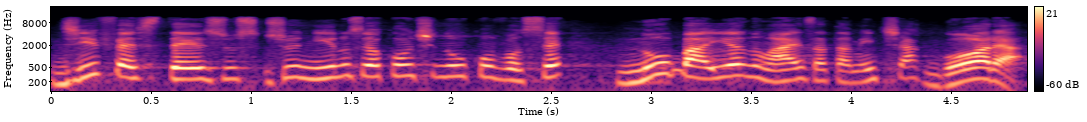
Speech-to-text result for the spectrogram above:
de festejos juninos. Eu continuo com você no Bahia no Ar exatamente agora.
